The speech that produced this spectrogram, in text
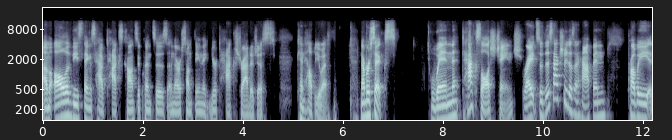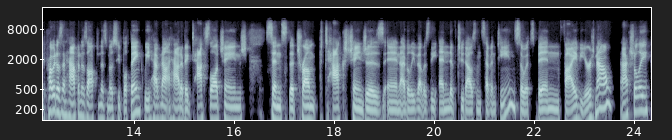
Um, all of these things have tax consequences and they're something that your tax strategist can help you with. Number six when tax laws change right? So this actually doesn't happen probably it probably doesn't happen as often as most people think we have not had a big tax law change since the Trump tax changes in, I believe that was the end of 2017. So it's been five years now, actually.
